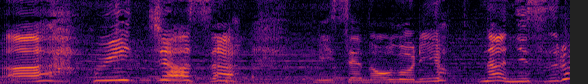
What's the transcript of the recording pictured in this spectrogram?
ああウィッチャーさん店のおごりよ。何にする？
